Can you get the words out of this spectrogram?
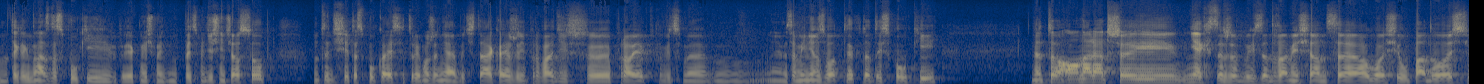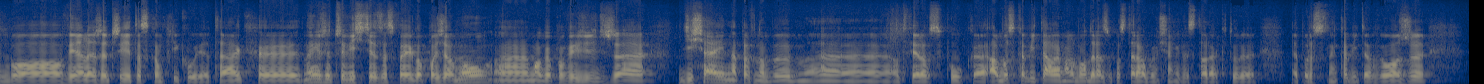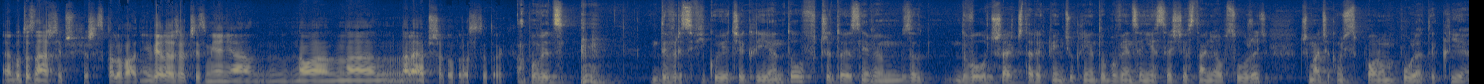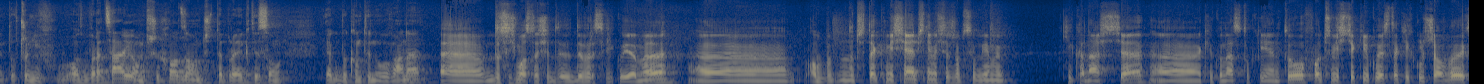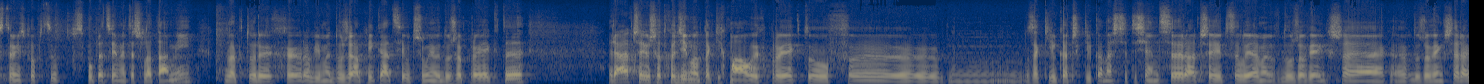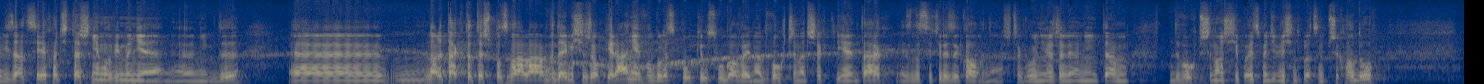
tak jak do nas do spółki, jak mieliśmy powiedzmy 10 osób, no to dzisiaj ta spółka jest, której może nie być, tak? A jeżeli prowadzisz y, projekt powiedzmy mm, wiem, za milion złotych dla tej spółki, no to ona raczej nie chce, żebyś za dwa miesiące ogłosił upadłość, bo wiele rzeczy jej to skomplikuje, tak? Y, no i rzeczywiście ze swojego poziomu y, mogę powiedzieć, że dzisiaj na pewno bym otwierał spółkę albo z kapitałem, albo od razu postarałbym się inwestora, który po prostu ten kapitał wyłoży. E, bo to znacznie przyspieszy skalowanie. Wiele rzeczy zmienia no, na, na lepsze po prostu. Tak. A powiedz, dywersyfikujecie klientów? Czy to jest, nie wiem, z dwóch, trzech, czterech, pięciu klientów, bo więcej nie jesteście w stanie obsłużyć? Czy macie jakąś sporą pulę tych klientów? Czy oni wracają, przychodzą? Czy te projekty są jakby kontynuowane? E, dosyć mocno się dy dywersyfikujemy. E, ob, znaczy tak miesięcznie myślę, że obsługujemy kilkanaście, e, kilkunastu klientów. Oczywiście kilku jest takich kluczowych, z którymi współpracujemy też latami, dla których robimy duże aplikacje, utrzymujemy duże projekty. Raczej już odchodzimy od takich małych projektów e, za kilka czy kilkanaście tysięcy, raczej celujemy w dużo większe, w dużo większe realizacje, choć też nie mówimy nie e, nigdy. No ale tak, to też pozwala, wydaje mi się, że opieranie w ogóle spółki usługowej na dwóch czy na trzech klientach jest dosyć ryzykowne, szczególnie jeżeli oni tam dwóch przynosi powiedzmy 90% przychodów,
